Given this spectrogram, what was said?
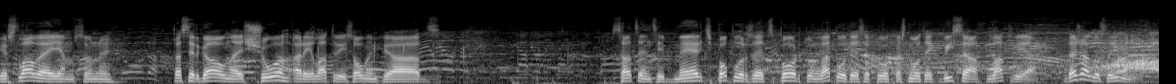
ir slavējams. Tas ir galvenais šo arī Latvijas Olimpiādas sacensību mērķis - popularizēt sportu un lepoties ar to, kas notiek visā Latvijā, dažādos līmeņos.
